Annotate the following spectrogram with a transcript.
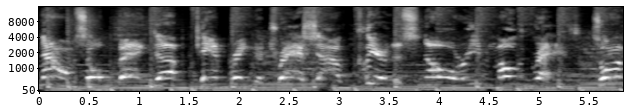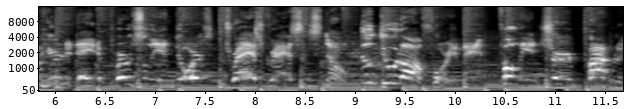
Now I'm so banged up, can't bring the trash out, clear the snow, or even mow the grass. So I'm here today to personally endorse Trash, Grass, and Snow. They'll do it all for you, man. Fully insured, properly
